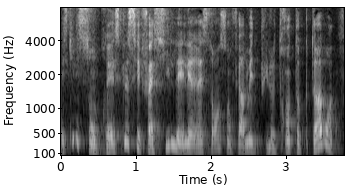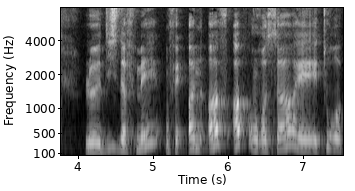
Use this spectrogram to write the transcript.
Est-ce qu'ils sont prêts? Est-ce que c'est facile? Les restaurants sont fermés depuis le 30 octobre le 19 mai, on fait on-off, hop, on ressort et, tout,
